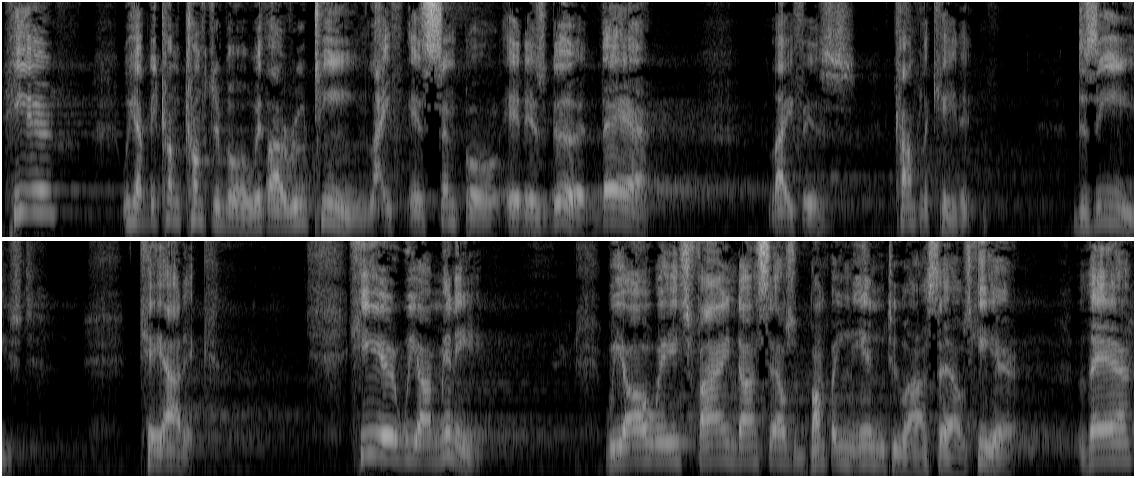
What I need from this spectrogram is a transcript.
Here, we have become comfortable with our routine. Life is simple, it is good. There, life is complicated, diseased, chaotic. Here we are many. We always find ourselves bumping into ourselves here. There,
